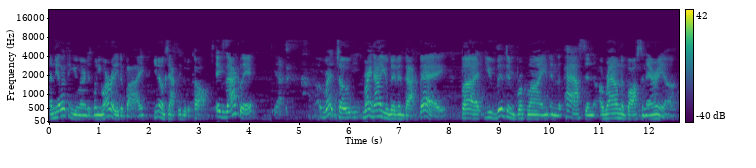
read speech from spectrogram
And the other thing you learned is when you are ready to buy, you know exactly who to call. Exactly. Yes. Uh, Right. So right now you live in Back Bay, but you've lived in Brookline in the past and around the Boston area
